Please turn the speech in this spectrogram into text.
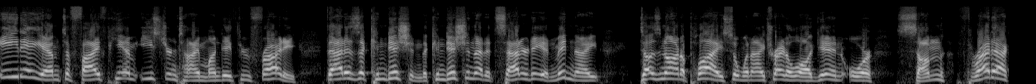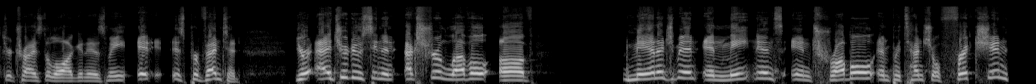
8 a.m. to 5 p.m. Eastern Time, Monday through Friday. That is a condition. The condition that it's Saturday at midnight does not apply. So when I try to log in or some threat actor tries to log in as me, it is prevented. You're introducing an extra level of management and maintenance and trouble and potential friction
